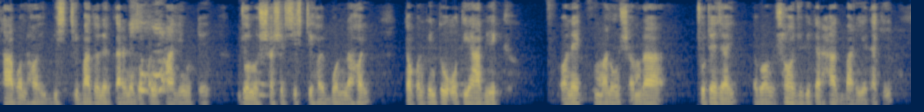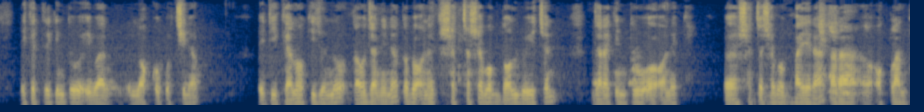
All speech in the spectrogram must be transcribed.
প্লাবন হয়, বৃষ্টি, বাদলের কারণে যখন পানি ওঠে, জলোচ্ছ্বাসের সৃষ্টি হয়, বন্যা হয়, তখন কিন্তু অতি আবেগ। অনেক মানুষ আমরা ছুটে যাই এবং সহযোগিতার হাত বাড়িয়ে থাকি। এক্ষেত্রে কিন্তু এবার লক্ষ্য করছি না। এটি কেন, কি জন্য, তাও জানি না, তবে অনেক স্বেচ্ছাসেবক দল রয়েছেন, যারা কিন্তু অনেক স্বেচ্ছাসেবক ভাইয়েরা, তারা অক্লান্ত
